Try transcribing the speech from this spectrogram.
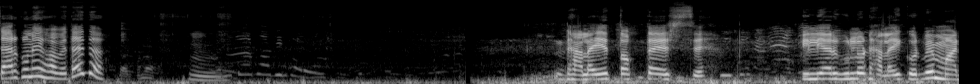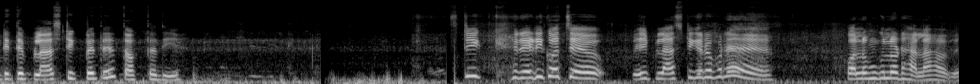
চার কোনাই হবে তাই তো? হুম। ঢালাইয়ের তক্তা এসছে। প্লেয়ারগুলো ঢালাই করবে মাটিতে প্লাস্টিক পেতে তক্তা দিয়ে। প্লাস্টিক রেডি করছে, এই প্লাস্টিকের ওপরে কলমগুলো ঢালা হবে।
